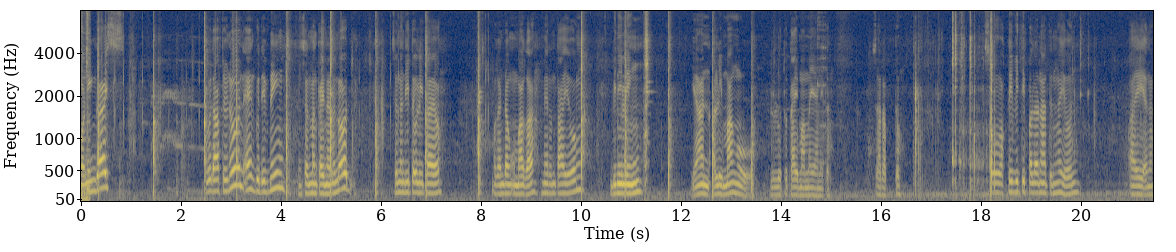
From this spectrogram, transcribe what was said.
Morning guys. Good afternoon and good evening. Kung saan man kayo nanonood. So nandito ulit tayo. Magandang umaga. Meron tayong biniling yan, alimango. Luluto tayo mamaya nito. Sarap to. So activity pala natin ngayon ay ano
